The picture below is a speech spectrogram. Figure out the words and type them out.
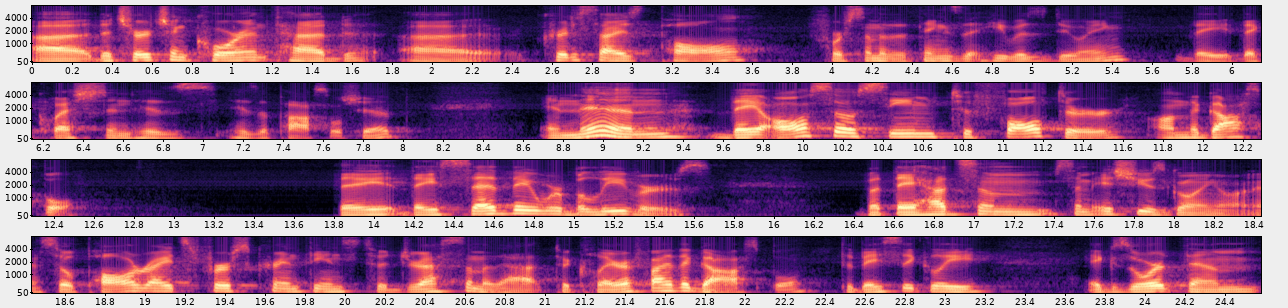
uh, the church in Corinth had uh, criticized Paul for some of the things that he was doing. They, they questioned his, his apostleship. And then they also seemed to falter on the gospel. They, they said they were believers, but they had some, some issues going on. And so Paul writes 1 Corinthians to address some of that, to clarify the gospel, to basically exhort them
